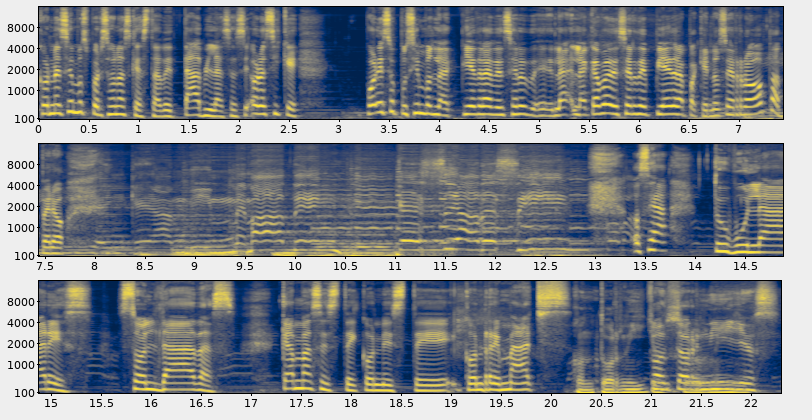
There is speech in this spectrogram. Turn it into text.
Conocemos personas que hasta de tablas, así, ahora sí que por eso pusimos la piedra de ser, de, la, la cama de ser de piedra para que no se rompa, pero Bien que a mí me maten, que sea de. O sea, tubulares, soldadas, camas este con este con rematches, Con tornillos. con tornillos.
